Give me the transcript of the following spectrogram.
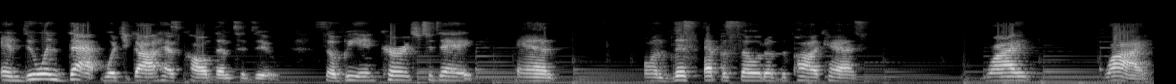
and doing that which God has called them to do. So be encouraged today. And on this episode of the podcast, why, why?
